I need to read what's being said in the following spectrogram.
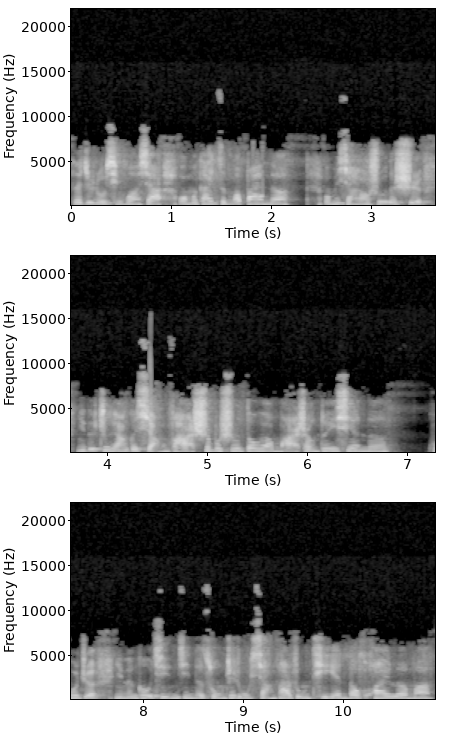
在这种情况下，我们该怎么办呢？我们想要说的是，你的这两个想法是不是都要马上兑现呢？或者，你能够仅仅的从这种想法中体验到快乐吗？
